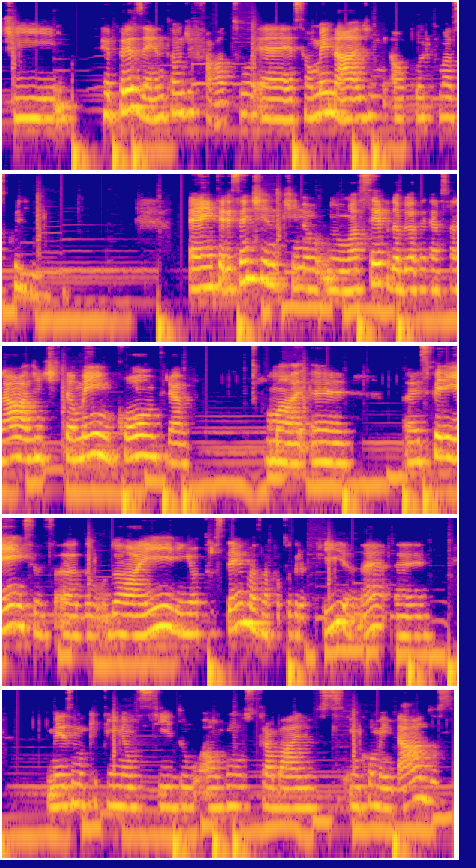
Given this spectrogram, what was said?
que representam de fato essa homenagem ao corpo masculino. É interessante que no, no acervo da Biblioteca Nacional a gente também encontra uma é, experiências uh, do, do Alair em outros temas na fotografia, né? É, mesmo que tenham sido alguns trabalhos encomendados,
